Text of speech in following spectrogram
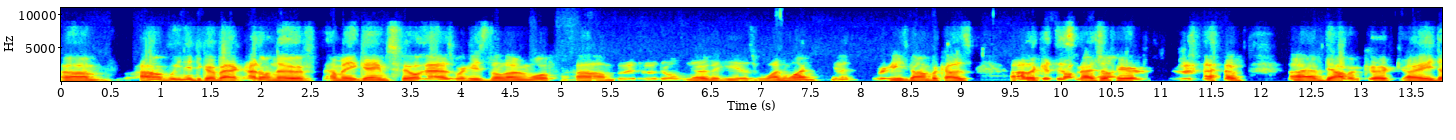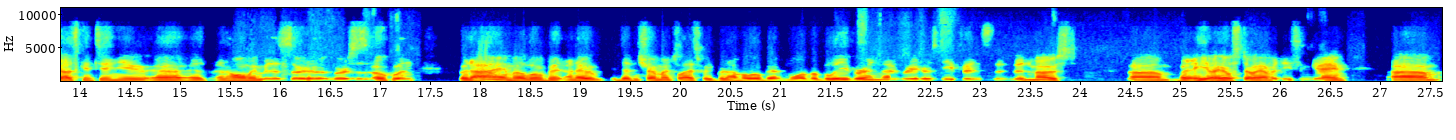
Um, I, we need to go back. I don't know if how many games Phil has where he's the lone wolf, um, but I don't know that he has won one yet where he's gone because I look at this matchup here. I have, I have Dalvin Cook. Uh, he does continue uh, at, at, home in Minnesota versus Oakland, but I am a little bit. I know it didn't show much last week, but I'm a little bit more of a believer in that Raiders defense than, than most. Um, but he'll he'll still have a decent game. Um,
